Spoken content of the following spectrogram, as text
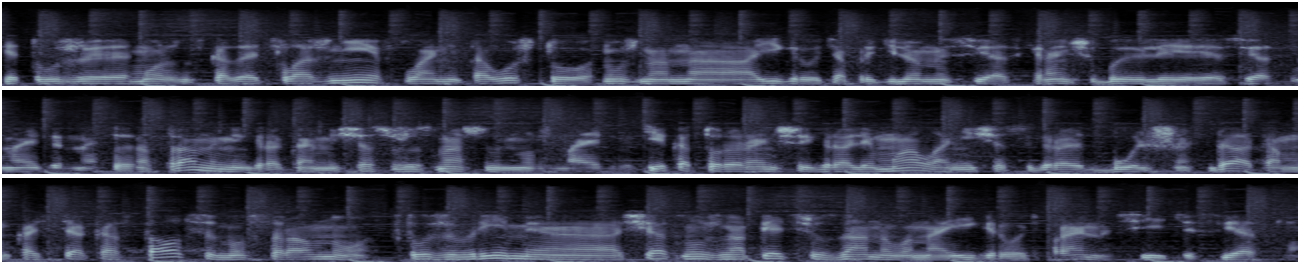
Это уже, можно сказать, сложнее в плане того, что нужно наигрывать определенные связки. Раньше были связки наиграны с иностранными игроками, сейчас уже с нашими нужно наигрывать. Те, которые раньше играли мало, они сейчас играют больше. Да, там костяк остался, но все равно. В то же время сейчас нужно опять все заново наигрывать, правильно, все эти связки.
